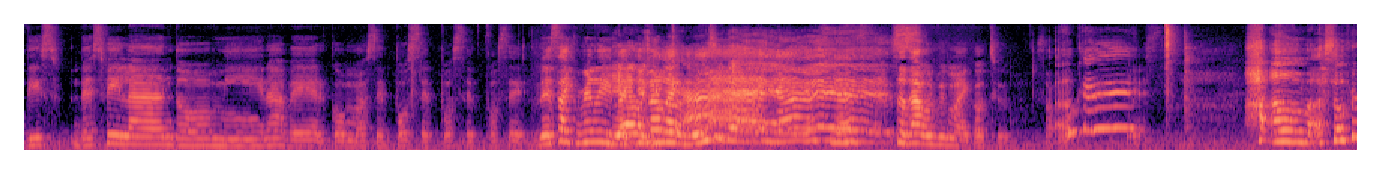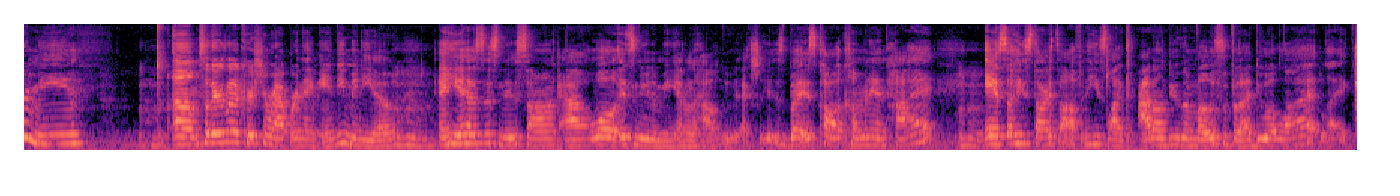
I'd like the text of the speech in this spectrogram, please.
desfilando, mira ver cómo se pose, pose, pose. It's like really Yeah, like, you know, like, ah, yes, yes. Yes. So that would be my go to. So, Okay. yes. Um, so for me, um, so there's a Christian rapper named Andy Mineo, Mhm. and he has this new song out. Well, it's new to me. I don't know how new it actually is, but it's called "Coming In Hot." Mhm. And so he starts off, and he's like, "I don't do the most, but I do a lot." Like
